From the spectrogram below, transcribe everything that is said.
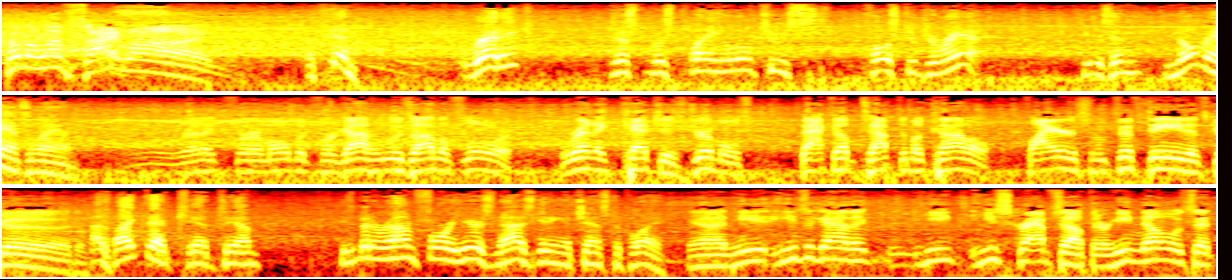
from the left sideline. Again, Redick just was playing a little too close to Durant. He was in no man's land. Redick for a moment forgot who was on the floor. Redick catches, dribbles, back up top to McConnell. Fires from 15. It's good. I like that kid, Tim. He's been around four years. Now he's getting a chance to play. Yeah, and he he's a guy that he he scraps out there. He knows that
